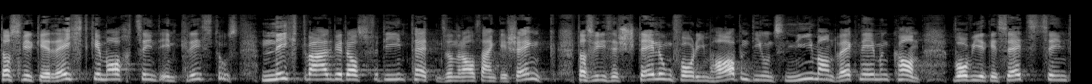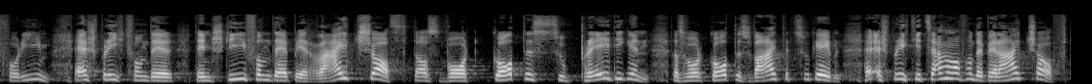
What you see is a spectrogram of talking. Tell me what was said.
dass wir gerecht gemacht sind in Christus. Nicht, weil wir das verdient hätten, sondern als ein Geschenk, dass wir diese Stellung vor ihm haben, die uns niemand wegnehmen kann, wo wir gesetzt sind vor ihm. Er spricht von der, den Stiefeln der Bereitschaft, das Wort Gottes zu predigen, das Wort Gottes weiterzugeben. Er spricht jetzt einfach mal von der Bereitschaft,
